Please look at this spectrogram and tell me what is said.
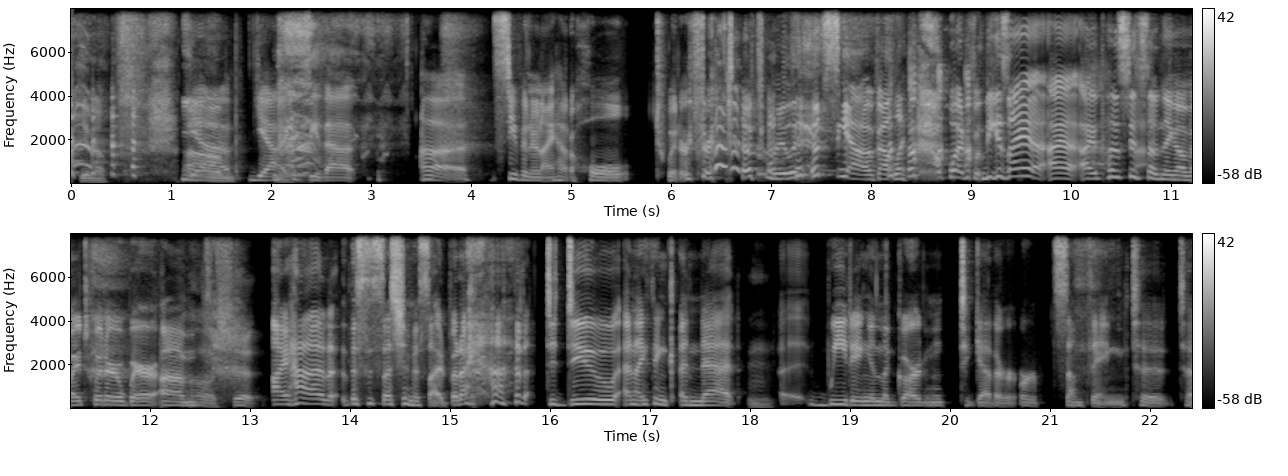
you know? Yeah, Um, yeah, I can see that. Uh, Stephen and I had a whole Twitter thread Really? this. Yeah, about like what because I, I I posted something on my Twitter where um Oh shit. I had this is such an aside, but I had to do and I think Annette Mm. uh, weeding in the garden together or something to to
